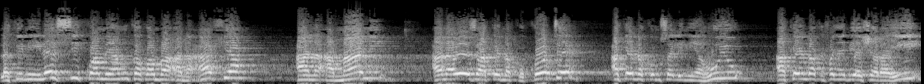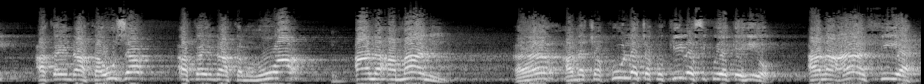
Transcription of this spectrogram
Lakini ile siku ameamka kwamba ana afya ana amani anaweza akaenda kokote akaenda kumsalimia huyu akaenda akafanya biashara hii akaenda akauza akaenda akanunua ana amani eh, ana chakula cha kukila siku yake hiyo ana afya.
